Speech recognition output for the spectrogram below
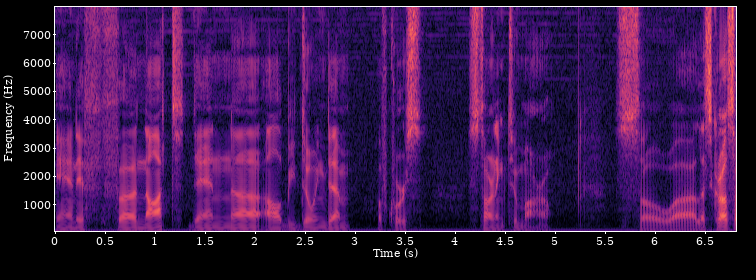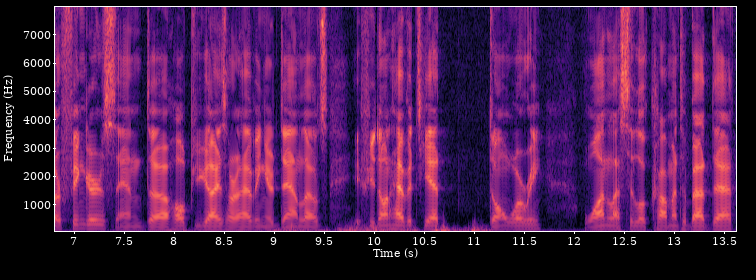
And if uh, not, then uh, I'll be doing them, of course, starting tomorrow. So uh, let's cross our fingers and uh, hope you guys are having your downloads. If you don't have it yet, don't worry. One last little comment about that.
